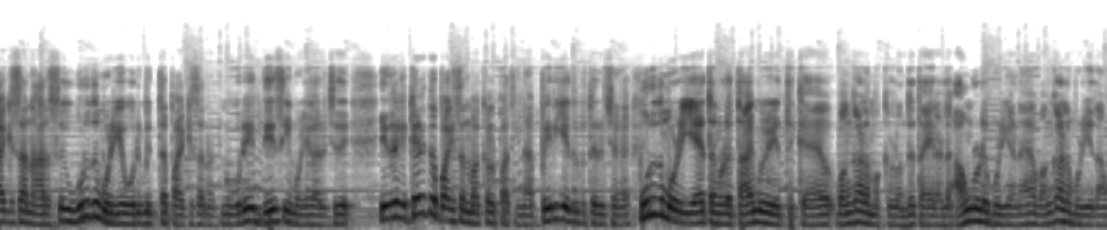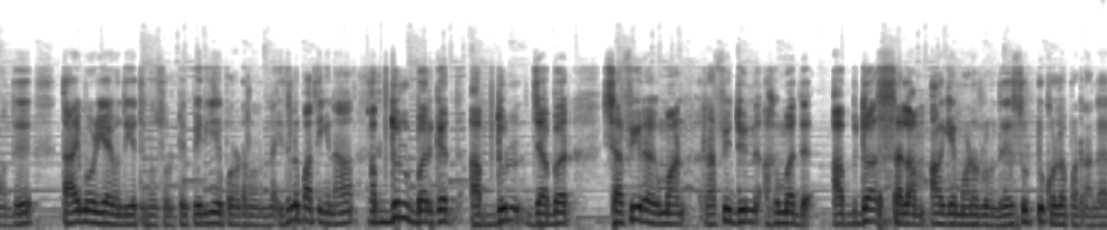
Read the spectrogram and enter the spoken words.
பாகிஸ்தான் அரசு உருது மொழியை ஒருமித்த பாகிஸ்தான் நாட்டின் ஒரே தேசிய மொழியாக அறிவிச்சது இதற்கு கிழக்கு பாகிஸ்தான் மக்கள் பார்த்தீங்கன்னா பெரிய எதிர்ப்பு தெரிவிச்சாங்க. உருது மொழியை தங்களோட தாய்மொழி ஏற்றுக்க வங்காள மக்கள் வந்து தயாரில்லை அவங்களோட மொழியான வங்காள மொழியை தான் வந்து தாய்மொழியை வந்து ஏற்றுக்கணும் சொல்லிட்டு பெரிய போராட்டம் இதில் பார்த்தீங்கன்னா அப்துல் பர்கத் அப்துல் ஜபர் ஷஃபி ரஹ்மான் ரஃபிதுன் அகமது அப்தாஸ் சலாம் ஆகிய மாணவர்கள் வந்து சுட்டு கொல்லப்படுறாங்க.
